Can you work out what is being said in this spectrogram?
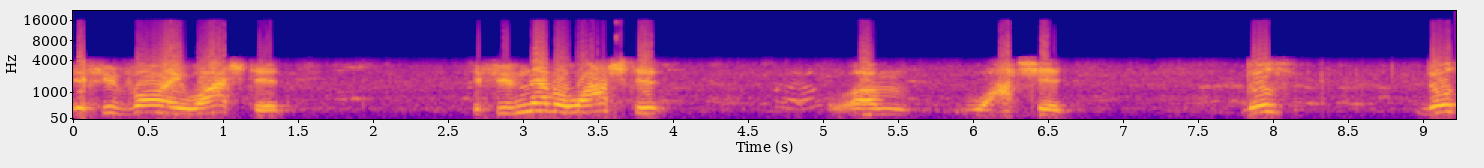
if you've already watched it. If you've never watched it, um, watch it. Those those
